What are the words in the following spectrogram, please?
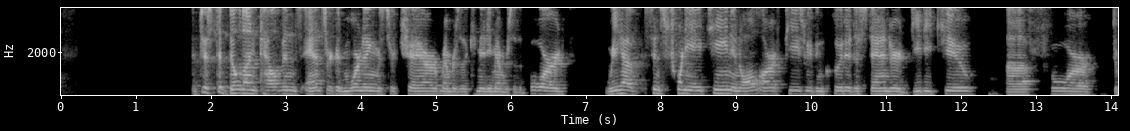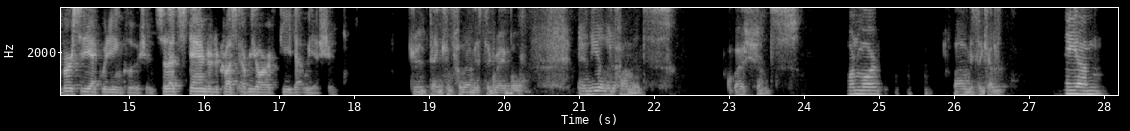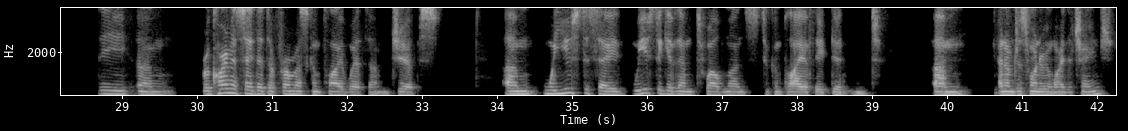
Just to build on Calvin's answer, good morning, Mr. Chair, members of the committee, members of the board. We have, since 2018, in all RFPs, we've included a standard DDQ uh, for diversity, equity, inclusion. So that's standard across every RFP that we issue. Good, thank you for that, Mr. Grabel. Any other comments, questions? One more. Uh, Mr. Kelly. The, um, the um, requirements say that the firm must comply with um, GIPS. Um, we used to say, we used to give them 12 months to comply if they didn't. Um, and I'm just wondering why the change?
